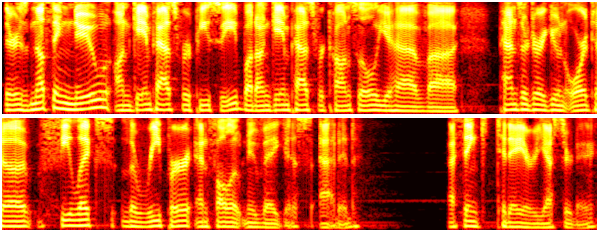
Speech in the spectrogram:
There's nothing new on Game Pass for PC, but on Game Pass for console, you have uh, Panzer Dragoon Orta, Felix the Reaper, and Fallout New Vegas added. I think today or yesterday.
